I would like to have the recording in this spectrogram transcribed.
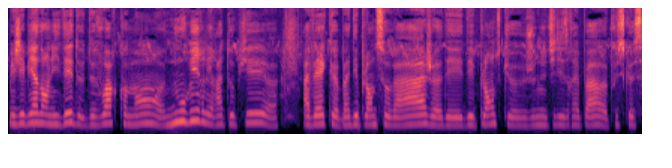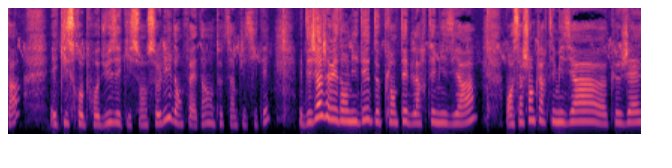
Mais j'ai bien dans l'idée de, voir comment euh, nourrir les ratopiers euh, avec euh, bah, des plantes sauvages, des, plantes que je n'utiliserai pas plus que ça et qui se reproduisent et qui sont solides en fait, hein, en toute simplicité. Et déjà j'avais dans l'idée de planter de l'artémisia. Bon, sachant que l'artémisia que j'ai,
